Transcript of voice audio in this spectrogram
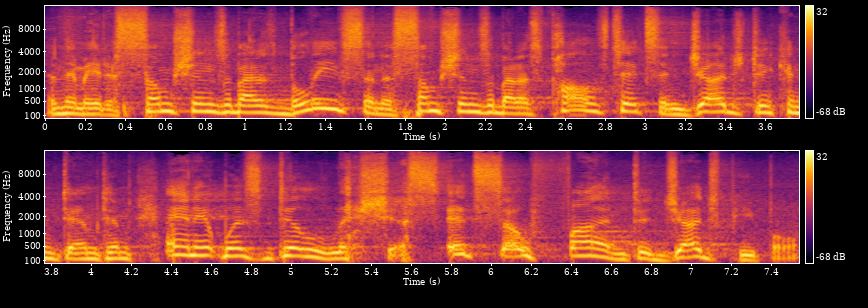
And they made assumptions about his beliefs and assumptions about his politics and judged and condemned him. And it was delicious. It's so fun to judge people.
